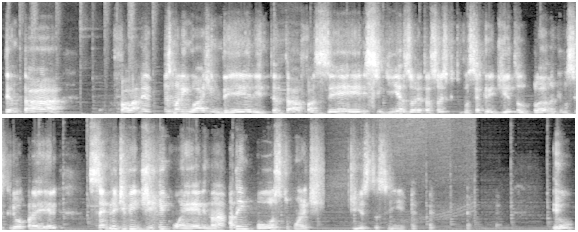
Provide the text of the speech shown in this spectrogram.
tentar falar a mesma linguagem dele, tentar fazer ele seguir as orientações que você acredita, o plano que você criou para ele, sempre dividir com ele, nada imposto com o artista, assim. Eu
